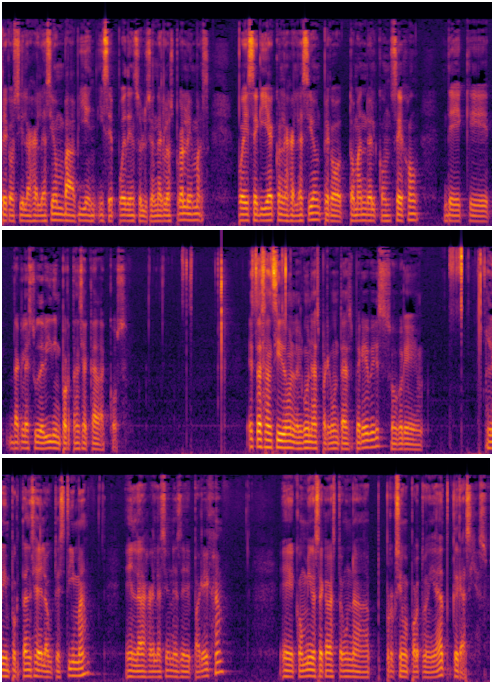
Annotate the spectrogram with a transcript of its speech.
pero si la relación va bien y se pueden solucionar los problemas, pues seguiría con la relación, pero tomando el consejo de que darle su debida importancia a cada cosa. Estas han sido algunas preguntas breves sobre la importancia de la autoestima en las relaciones de pareja. Eh, conmigo se acaba hasta una próxima oportunidad. Gracias.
